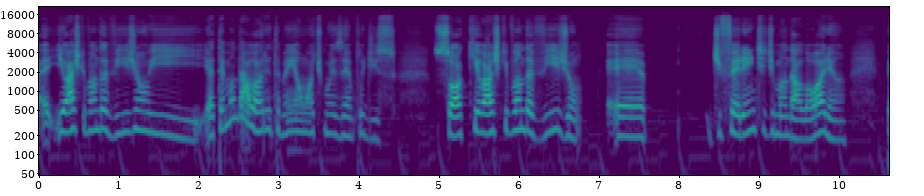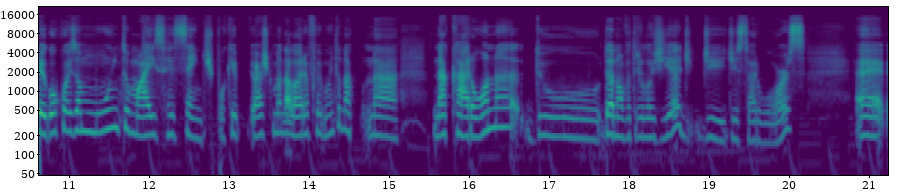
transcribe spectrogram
É, E eu acho que WandaVision e, e até Mandalorian também é um ótimo exemplo disso. Só que eu acho que WandaVision é diferente de Mandalorian, pegou coisa muito mais recente, porque eu acho que Mandalorian foi muito na, na, na carona do, da nova trilogia de, de, de Star Wars. É,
